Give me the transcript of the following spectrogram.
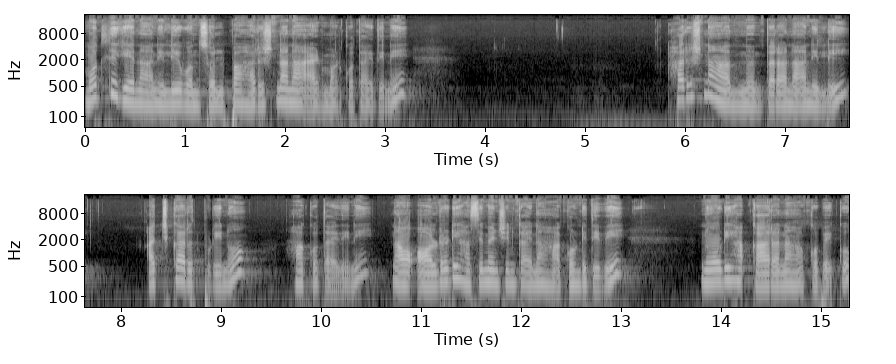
ಮೊದಲಿಗೆ ನಾನಿಲ್ಲಿ ಒಂದು ಸ್ವಲ್ಪ ಅರಿಶಿನ ಆ್ಯಡ್ ಮಾಡ್ಕೋತಾ ಇದ್ದೀನಿ. ಅರಿಶಿನ ಆದ ನಂತರ ನಾನಿಲ್ಲಿ ಅಚ್ಕಾರದ ಪುಡಿನೂ ಹಾಕೋತಾ ಇದ್ದೀನಿ. ನಾವು ಆಲ್ರೆಡಿ ಹಸಿಮೆಣ್ಸಿನ್ಕಾಯಿನ ಹಾಕ್ಕೊಂಡಿದ್ದೀವಿ ನೋಡಿ ಖಾರನ ಹಾಕ್ಕೋಬೇಕು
